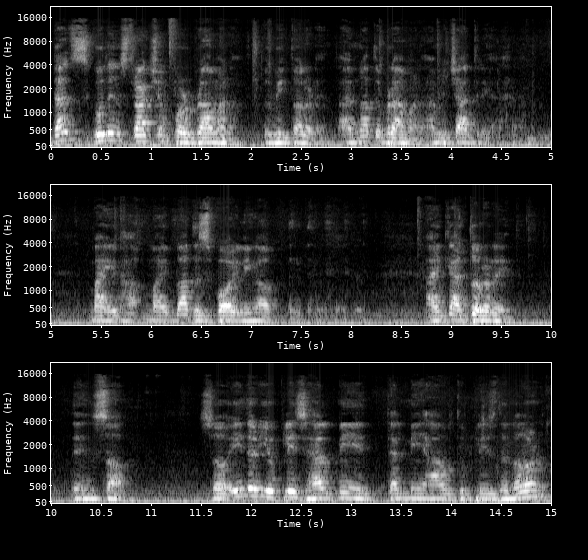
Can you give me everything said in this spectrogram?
That's good instruction for Brahmana to be tolerant. I'm not a Brahmana, I'm a Kshatriya. My, my blood is boiling up. I can't tolerate the insult. So either you please help me, tell me how to please the Lord,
